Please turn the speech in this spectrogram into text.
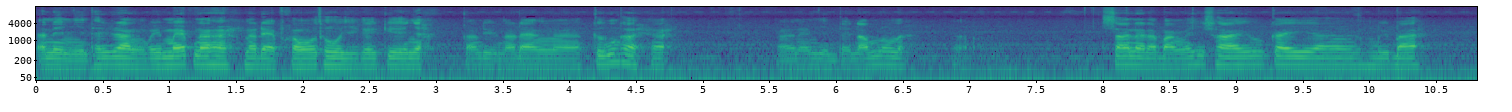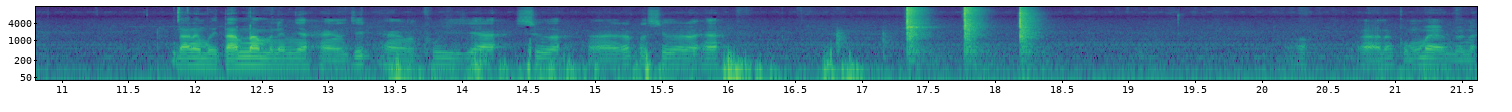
Anh em nhìn thấy răng với mép nó ha nó đẹp không có thua gì cái kia nha. Có điều nó đang à, cứng thôi ha. Rồi, anh em nhìn thấy nóng luôn nè. Size này là bằng cái size của cây à, 13 đã là 18 năm anh em nha hàng zit hàng Fujiya xưa. À, rất là xưa rồi ha. À, nó cũng mềm rồi nè.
